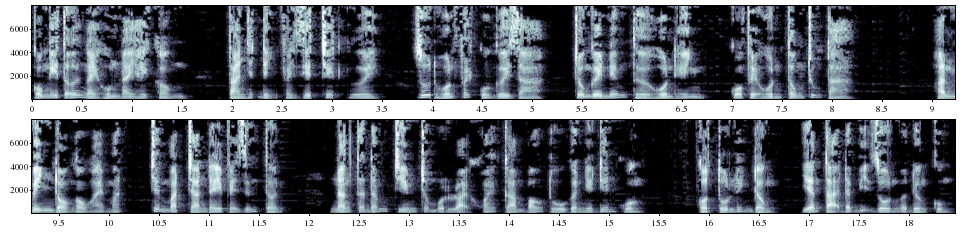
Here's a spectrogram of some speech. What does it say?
Có nghĩ tới ngày hôm nay hay không? Ta nhất định phải giết chết ngươi. Rút hồn phách của ngươi ra, Cho ngươi nếm thử hồn hình Của vệ hồn tông chúng ta. Hàn Minh đỏ ngầu hai mắt, Trên mặt tràn đầy vẻ dữ tợn. Nàng ta đắm chìm trong một loại khoái cảm báo thù gần như điên cuồng. Còn Tôn Linh Đồng Hiện tại đã bị dồn vào đường cùng.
